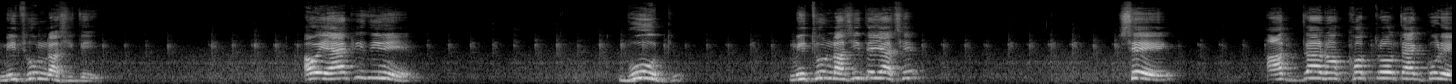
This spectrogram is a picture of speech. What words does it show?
মিথুন রাশিতে। আর ওই একই দিনে বুধ মিথুন রাশিতেই আছে। সে আদ্রা নক্ষত্র ত্যাগ করে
